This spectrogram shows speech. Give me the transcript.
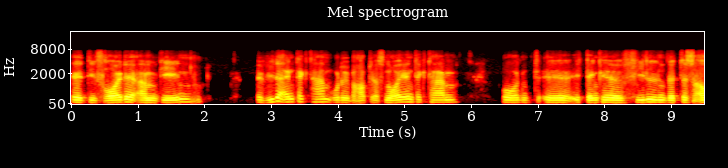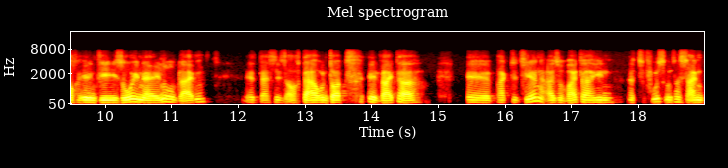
äh, die Freude am Gehen äh, wiederentdeckt haben oder überhaupt erst neu entdeckt haben. Und ich denke, vielen wird das auch irgendwie so in Erinnerung bleiben, dass sie es auch da und dort weiter praktizieren, also weiterhin zu Fuß unter sein,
